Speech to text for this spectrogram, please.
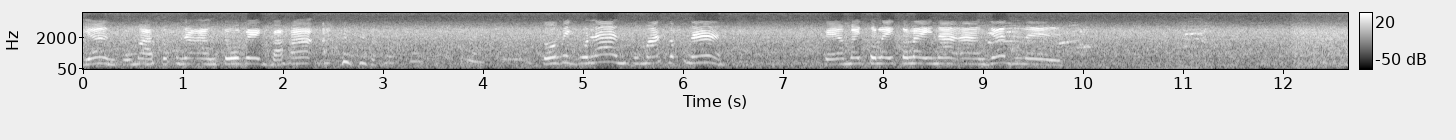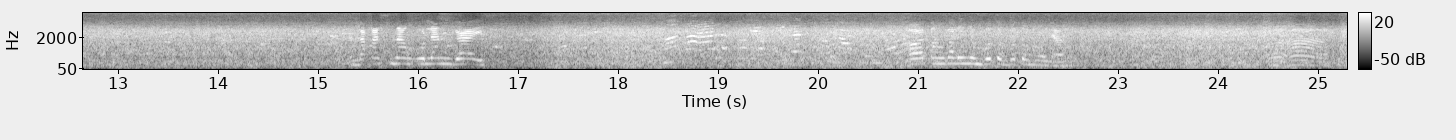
pumasok na ang tubig, baha. tubig ulan, pumasok na. Kaya may tulay-tulay na ang Jadles. Ang lakas ng ulan, guys. O, tanggalin yung buto-buto muna. Ah, ah.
